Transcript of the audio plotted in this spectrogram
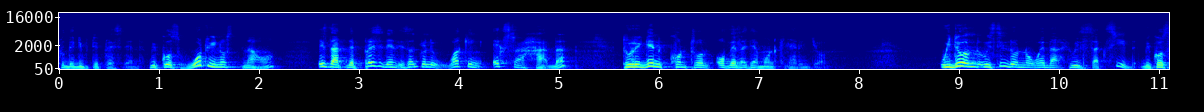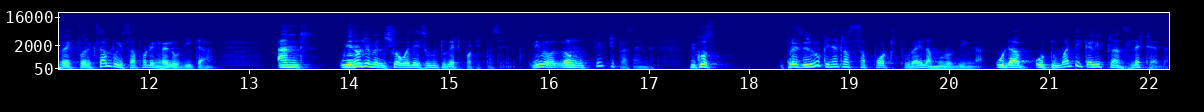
to the Deputy President. Because what we know now is that the President is actually working extra hard to regain control of the larger Mount Kenya region. We don't, we still don't know whether he will succeed because, like for example, he's supporting Raila Odinga, and we are not even sure whether he's going to get 40%, leave alone 50%, because President Uhuru Kenyatta's support to Raila Amolo Odinga would have automatically translated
